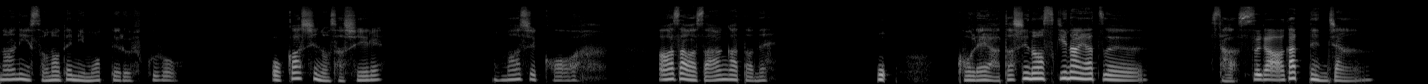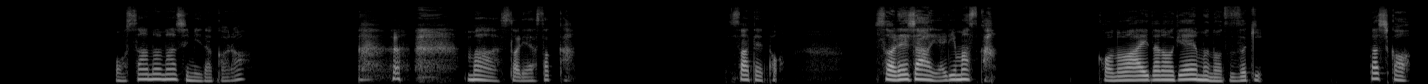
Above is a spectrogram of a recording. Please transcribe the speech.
何その手に持ってる袋。お菓子の差し入れ？マジか。わざわざあんがとね。お、これ私の好きなやつ。さすがわかってんじゃん。幼なじみだから？まあ、そりゃそっか。さてと、それじゃあやりますか。この間のゲームの続き。確か、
